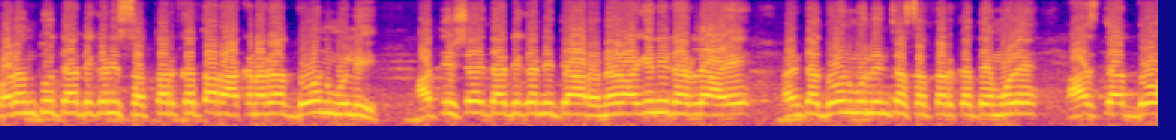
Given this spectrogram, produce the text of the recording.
परंतु त्या ठिकाणी सतर्कता राखणाऱ्या दोन मुली अतिशय त्या ठिकाणी त्या रणरागिनी ठरल्या आहे. आणि त्या दोन मुलींच्या सतर्कतेमुळे आज त्या दो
